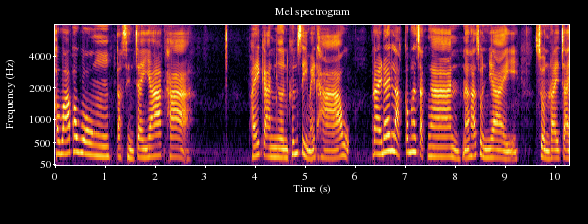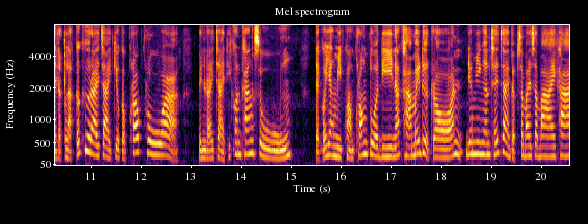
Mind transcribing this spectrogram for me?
ภาวะพะวง ตัดสินใจยากค่ะไพ่การเงินขึ้นสี่ไม้เท้า รายได้หลักก็มาจากงานนะคะ ส่วนใหญ่ ส่วนรายจ่ายหลักๆ ก็คือรายจ่ายเกี่ยวกับครอบครัว เป็นรายจ่ายที่ค่อนข้างสูง แต่ก็ยังมีความคล่องตัวดีนะคะ ไม่เดือดร้อน ยังมีเงินใช้จ่ายแบบสบายๆค่ะ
